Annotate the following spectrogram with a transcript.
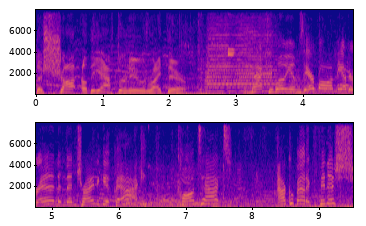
the shot of the afternoon right there. Mackey Williams, air ball on the other end, and then trying to get back. Contact, acrobatic finish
